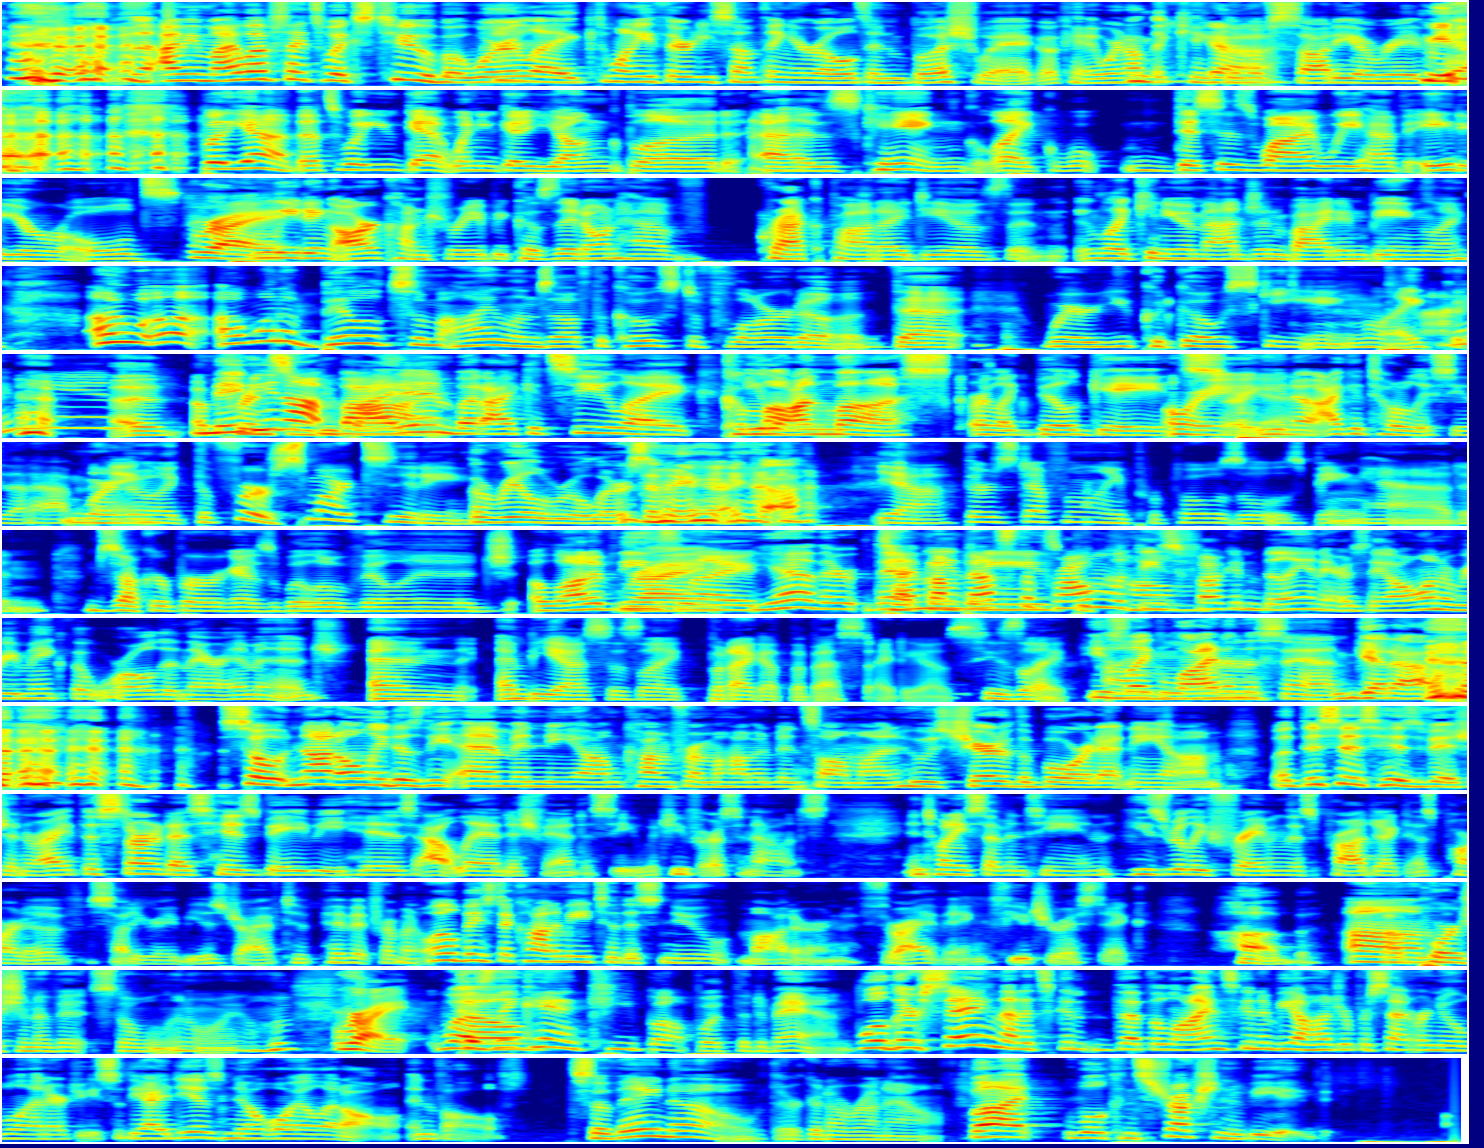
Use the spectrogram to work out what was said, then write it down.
I mean, my website's Wix too, but we're like 20, 30 something year olds in Bushwick. Okay. We're not the kingdom Yeah. of Saudi Arabia. yeah. but yeah, that's what you get when you get a young blood as king. Like, w- this is why we have 80 year olds Right. leading our country because they don't have crackpot ideas that like can you imagine Biden being like Oh, uh, I, wa- I want to build some islands off the coast of Florida that where you could go skiing like I mean, a, a maybe prince not Biden, but I could see like Kamala. Elon Musk or like Bill Gates. Oh, yeah, or, yeah. You know, I could totally see that happening. where they're like the first smart city the real rulers in America. Yeah. There's definitely proposals being had, and Zuckerberg as Willow Village. A lot of these, right. like, yeah, they're. They, I mean, that's the problem with these fucking billionaires. They all want to remake the world in their image. and MBS is like, but I got the best ideas. He's like, He's "I'm like line in the sand. Get out. So not only does the M in NEOM come from Mohammed bin Salman, who is chair of the board at NEOM, but this is his vision, right? This started as his baby, his outlandish fantasy, which he first announced in 2017. He's really framing this project as part of Saudi Arabia's drive to pivot from an oil-based economy to this new, modern, thriving, futuristic hub. a Um, portion of it stolen oil right. because they can't keep up with the demand. Well, they're saying that it's gonna, that the line's going to be 100% renewable energy. So the idea is no oil at all involved. so they know they're gonna run out. But will construction be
